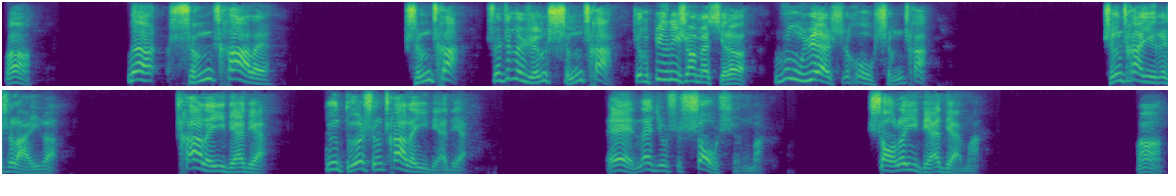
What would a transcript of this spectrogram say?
啊？那神差嘞？神差，说这个人神差，这个病历上面写了入院时候神差，神差应该是哪一个？差了一点点，跟得神差了一点点，哎，那就是少神嘛，少了一点点嘛，啊，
